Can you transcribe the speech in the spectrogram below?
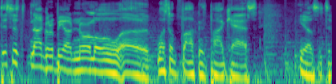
this is not going to be our normal uh, "What's Up Falcons" podcast. You know, since the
